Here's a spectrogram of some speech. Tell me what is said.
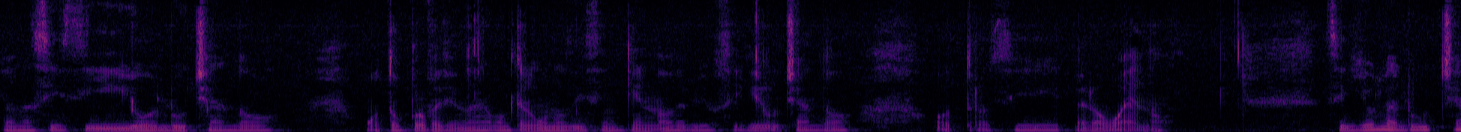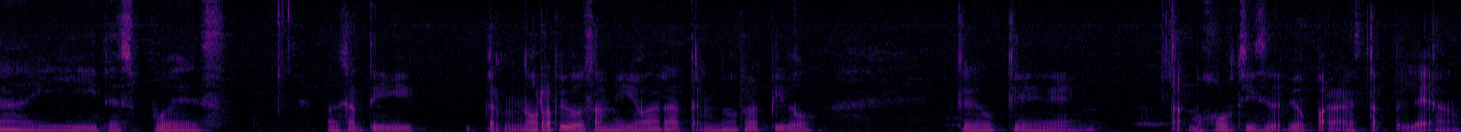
y aún así siguió luchando otro profesional, aunque algunos dicen que no debió seguir luchando, otros sí, pero bueno. Siguió la lucha y después Matt Hardy terminó rápido, Sammy Guevara terminó rápido. Creo que a lo mejor sí se debió parar esta pelea.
